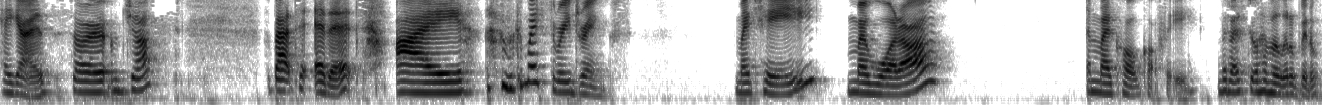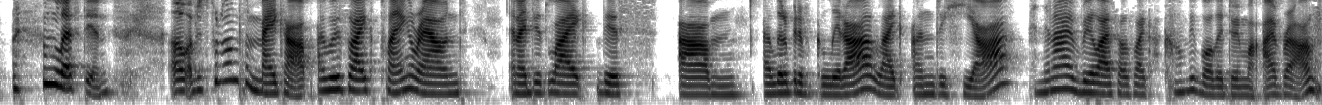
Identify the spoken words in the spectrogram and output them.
Hey guys, so I'm just about to edit. I, look at my three drinks. My tea, my water, and my cold coffee that I still have a little bit of left in. Um, I've just put on some makeup. I was like playing around and I did like this, um, a little bit of glitter like under here. And then I realized I was like, I can't be bothered doing my eyebrows.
